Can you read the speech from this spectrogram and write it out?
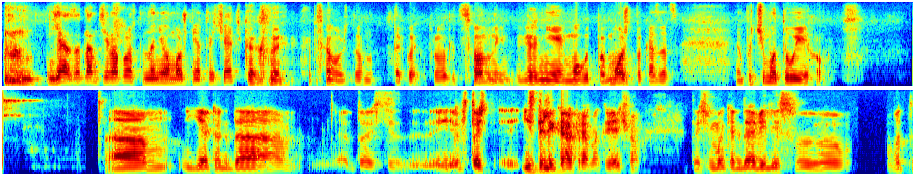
Я задам тебе вопрос, ты на него можешь не отвечать, как бы, потому что он такой провокационный, вернее, могут, может показаться. Почему ты уехал? Um, я когда, то есть, то есть издалека прям отвечу. То есть мы когда вели свою вот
